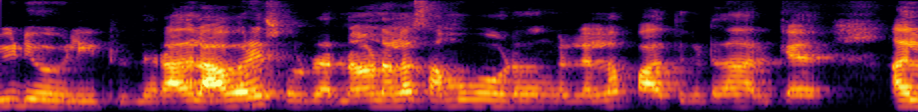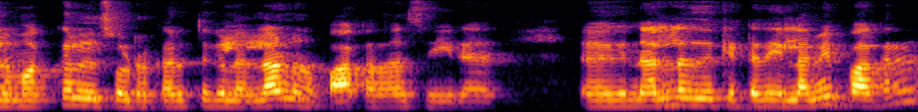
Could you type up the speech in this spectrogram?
வீடியோ வெளியிட்டு அதில் அதுல அவரே சொல்றாரு நானெல்லாம் சமூக ஊடகங்கள் எல்லாம் பார்த்துக்கிட்டு தான் இருக்கேன். அதுல மக்கள் சொல்ற கருத்துக்கள் எல்லாம் நான் பார்க்க தான் செய்யறேன் நல்லது கெட்டது எல்லாமே பார்க்குறேன்.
